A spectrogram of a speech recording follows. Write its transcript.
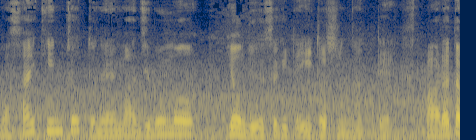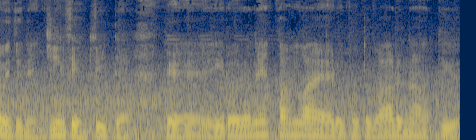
まあ、最近ちょっとね、まあ、自分も40過ぎていい年になって、まあ、改めてね人生について、えー、いろいろね考えることがあるなっていう、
